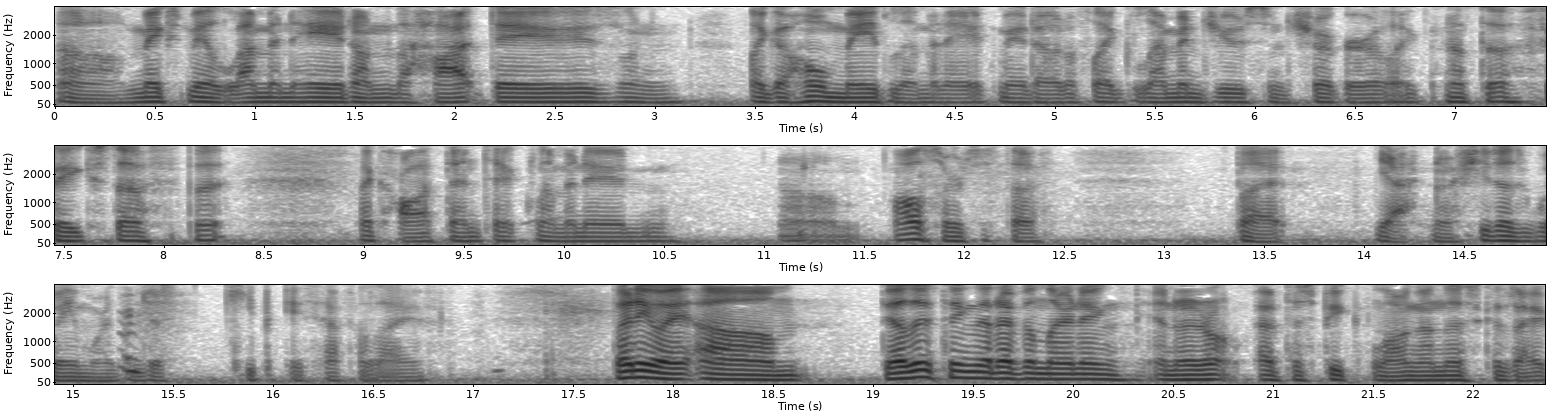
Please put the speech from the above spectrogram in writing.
uh, makes me a lemonade on the hot days, and like a homemade lemonade made out of like lemon juice and sugar, like not the fake stuff, but like authentic lemonade, and um, all sorts of stuff. But yeah, no, she does way more than just keep Asaph alive. But anyway, um, the other thing that I've been learning, and I don't have to speak long on this because I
